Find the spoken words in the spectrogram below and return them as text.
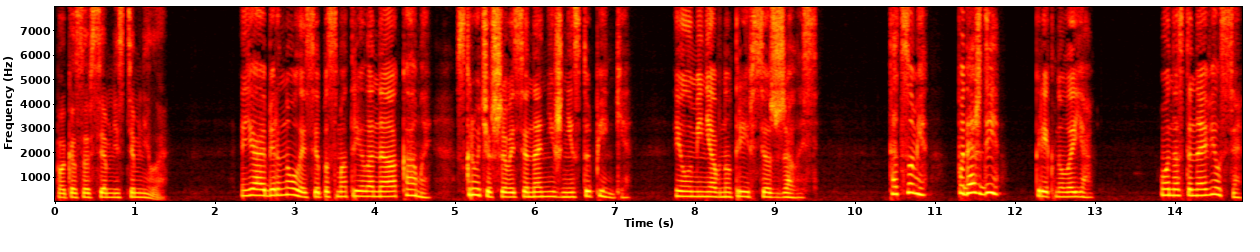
пока совсем не стемнело». Я обернулась и посмотрела на Акамы, скручившегося на нижней ступеньке, и у меня внутри все сжалось. «Тацуми, подожди!» — крикнула я. Он остановился,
